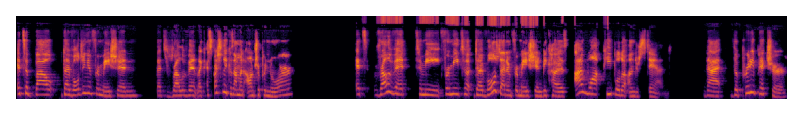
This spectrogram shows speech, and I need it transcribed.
it's about divulging information that's relevant like especially because i'm an entrepreneur it's relevant to me for me to divulge that information because i want people to understand that the pretty picture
